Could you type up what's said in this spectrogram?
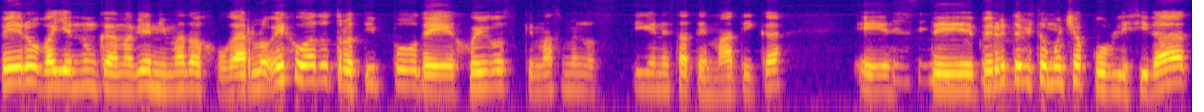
Pero vaya, nunca me había animado a jugarlo. He jugado otro tipo de juegos que más o menos siguen esta temática. Este, pero ahorita he visto mucha publicidad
